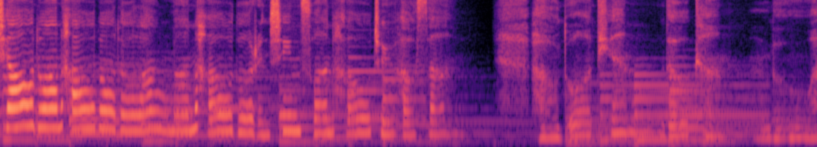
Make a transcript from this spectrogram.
桥段，好多的浪漫，好多人心酸，好聚好散，好多天都看不完。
